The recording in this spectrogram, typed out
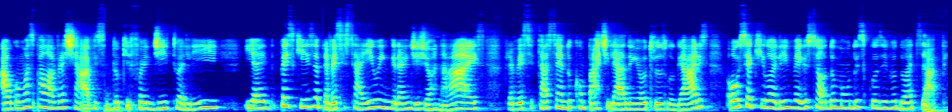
algumas palavras-chave do que foi dito ali e aí pesquisa para ver se saiu em grandes jornais, para ver se está sendo compartilhado em outros lugares ou se aquilo ali veio só do mundo exclusivo do WhatsApp.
